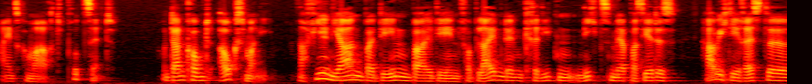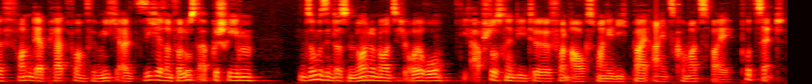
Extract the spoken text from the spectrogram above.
1,8 Prozent. Und dann kommt Aux Money. Nach vielen Jahren, bei denen bei den verbleibenden Krediten nichts mehr passiert ist, habe ich die Reste von der Plattform für mich als sicheren Verlust abgeschrieben. In Summe sind das 99 Euro. Die Abschlussrendite von Aux Money liegt bei 1,2 Prozent.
